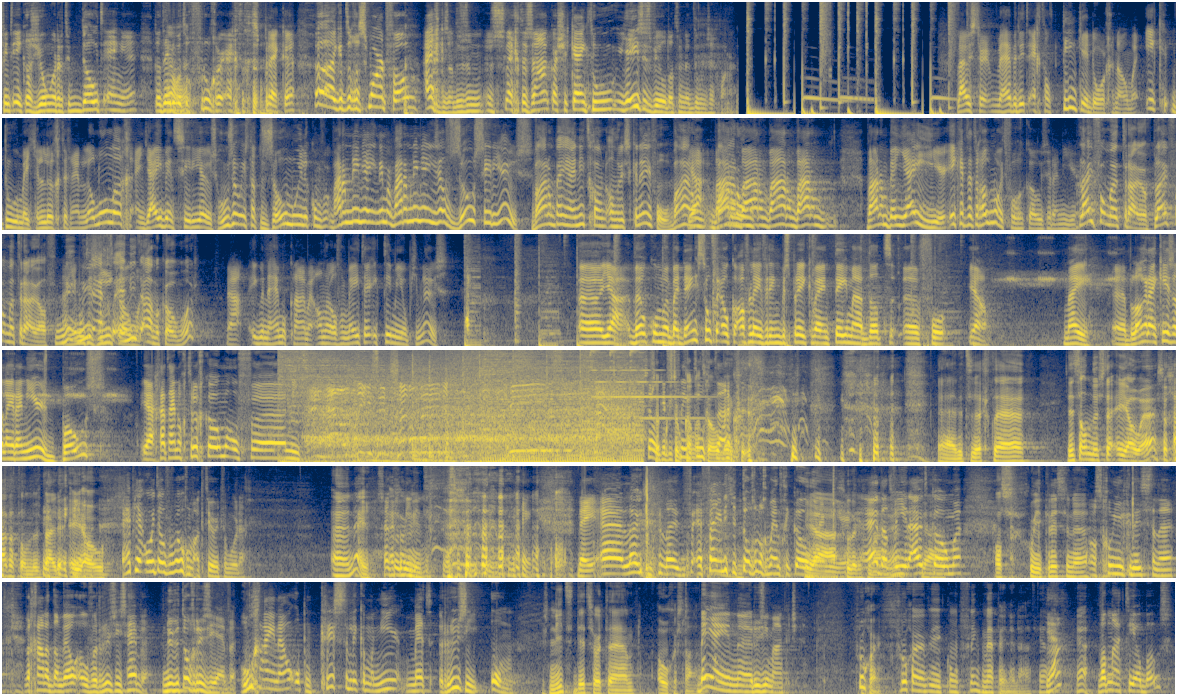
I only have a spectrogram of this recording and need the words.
vind ik als jongere natuurlijk doodeng, hè? Dat deden we Nou. toch vroeger, echte gesprekken. Ah, ik heb toch een smartphone? Eigenlijk is dat dus een, een slechte zaak als je kijkt hoe Jezus wil dat we het doen, zeg maar. Luister, we hebben dit echt al tien keer doorgenomen. Ik doe een beetje luchtig en lollig en jij bent serieus. Hoezo is dat zo moeilijk om... Waarom neem jij, nee, maar waarom neem jij jezelf zo serieus? Waarom ben jij niet gewoon Andries Knevel? Waarom, Ja, waarom, waarom, waarom, waarom, waarom ben jij hier? Ik heb er toch ook nooit voor gekozen, Renier? Blijf van mijn trui af, blijf van mijn trui af. je Nu, moet nu hier echt, en komen. niet aan me komen hoor. Ja, ik ben er helemaal klaar mee. Anderhalve meter, ik tim je op je neus. Eh, ja, welkom bij Denkstof. Elke aflevering bespreken wij een thema dat eh, voor ja, mij eh, belangrijk is. Alleen Reinier is boos. Ja, gaat hij nog terugkomen of eh, niet? Now, ladies and gentlemen, he's back. Zo, ik heb je flink toegedaan. ja, dit is echt... eh, dit is dan dus de EO, hè? Zo gaat het dan dus bij de EO. Heb jij ooit overwogen om acteur te worden? Eh, nee, Zou ik eigenlijk ook niet nee, nee eh, leuk, leuk. Fijn dat je toch nog bent gekomen Ja, hier. gelukkig Hè, maar, dat we hier uitkomen Als goede christenen. als goede christenen. We gaan het dan wel over ruzies hebben. Nu we toch ruzie hebben. Hoe ga je nou op een christelijke manier met ruzie om? Dus niet dit soort ogen slaan. Ben jij een ruziemakertje? Vroeger. Vroeger ik kon flink mappen inderdaad. Ja? Ja? Ja. Wat maakte jou boos?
